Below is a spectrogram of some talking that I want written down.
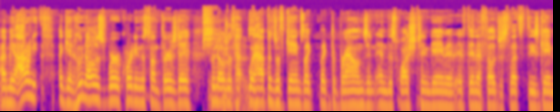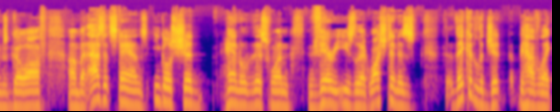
I mean, I don't. Again, who knows? We're recording this on Thursday. Who knows what ha- what happens with games like like the Browns and, and this Washington game if, if the NFL just lets these games go off. Um, but as it stands, Eagles should handle this one very easily. Like Washington is they could legit have like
